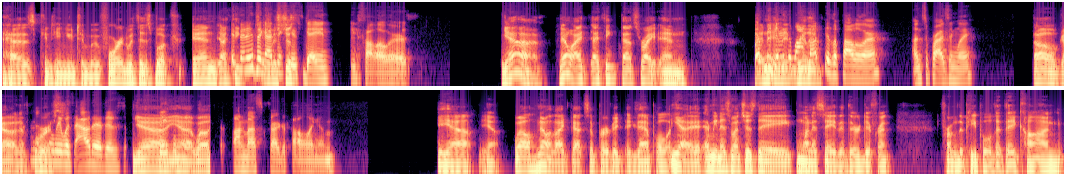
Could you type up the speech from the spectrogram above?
has continued to move forward with his book, and I think if anything, I think just, he's gained followers. Yeah, no, I I think that's right, and and, we gained Elon really, Musk as a follower, unsurprisingly. Oh God, of course. He was outed as yeah, yeah. Well, Elon Musk started following him. Yeah, yeah. Well, no, like that's a perfect example. Yeah, I mean, as much as they want to say that they're different from the people that they con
